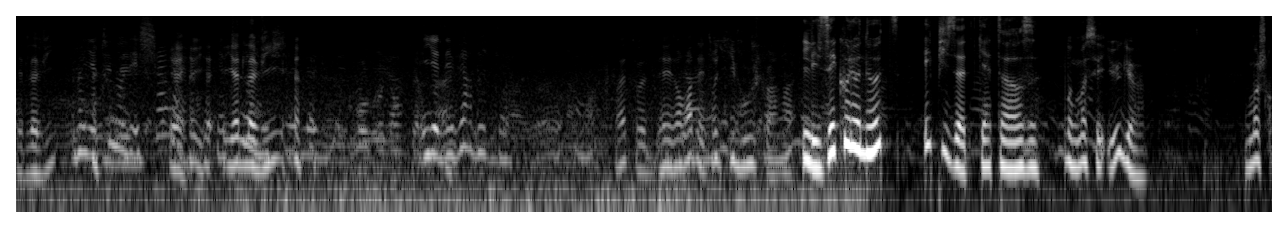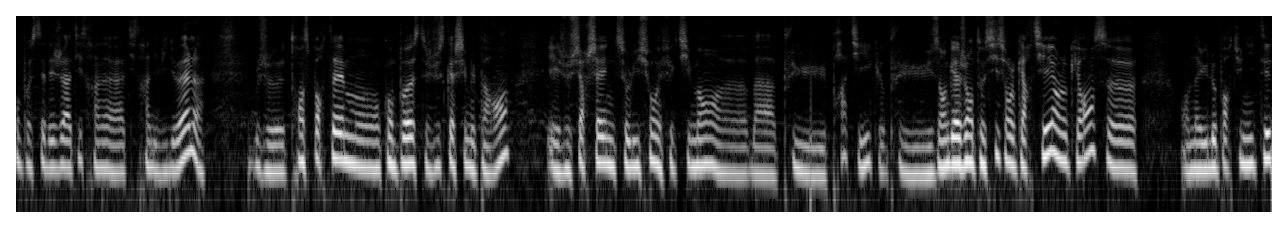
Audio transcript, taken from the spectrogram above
Il y a de la vie. Il y a tous nos déchets. Il y a, il y a- il y a de la vie. Il y a des vers de terre. Ouais, toi, il y a des endroits, des trucs qui bougent, quoi. Ouais. Les écolonautes, épisode 14. Donc moi c'est Hugues. Moi je compostais déjà à titre, à titre individuel. Je transportais mon compost jusqu'à chez mes parents et je cherchais une solution effectivement euh, bah, plus pratique, plus engageante aussi sur le quartier. En l'occurrence, euh, on a eu l'opportunité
